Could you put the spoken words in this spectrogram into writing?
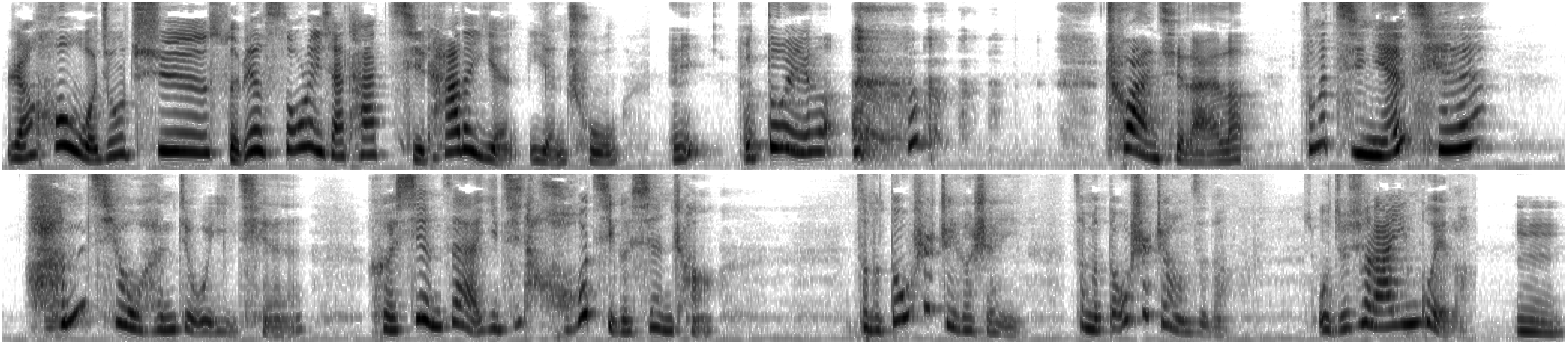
然后我就去随便搜了一下他其他的演演出，哎，不对了，串起来了，怎么几年前？很久很久以前和现在，以及他好几个现场，怎么都是这个声音？怎么都是这样子的？我就去拉音轨了。嗯，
